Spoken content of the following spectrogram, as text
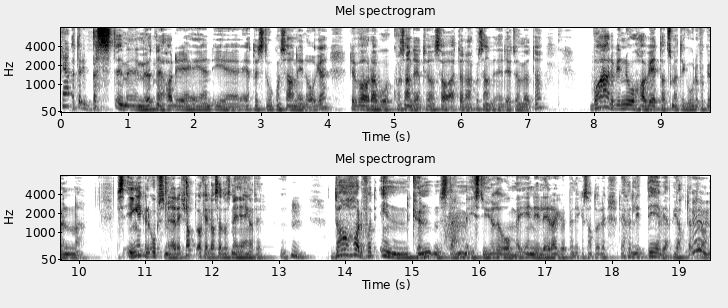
Ja. Et av de beste møtene jeg hadde i, en, i et av de store konsernene i Norge, det var da hvor konserndirektøren sa etter det konserndirektørmøtet Hva er det vi nå har vedtatt som er til gode for kundene? Hvis ingen kunne oppsummere det kjapt, ok, la oss sette oss ned en gang til. Da har du fått inn kundens stemme i styrerommet, inn i ledergruppen. ikke sant? Og det, det er litt det vi er på jakt etter. Mm.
